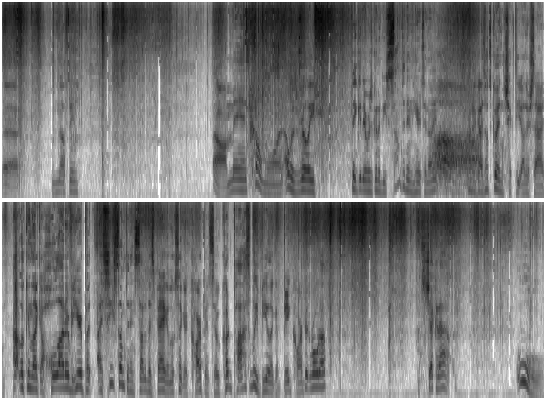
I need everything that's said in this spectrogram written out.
Uh, nothing. Oh man, come on. I was really thinking there was going to be something in here tonight. All right, guys, let's go ahead and check the other side. Not looking like a whole lot over here, but I see something inside of this bag. It looks like a carpet, so it could possibly be like a big carpet rolled up. Let's check it out. Ooh.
